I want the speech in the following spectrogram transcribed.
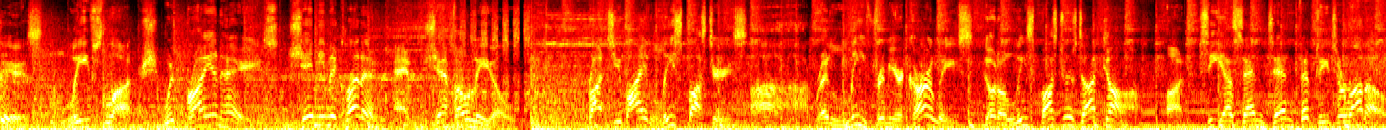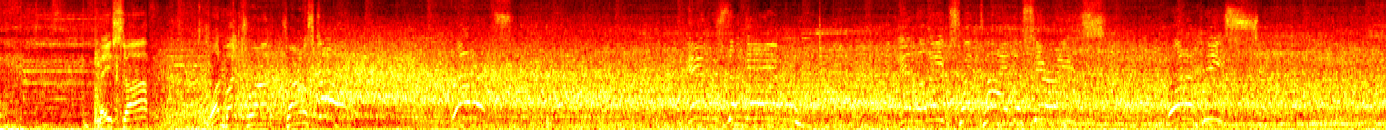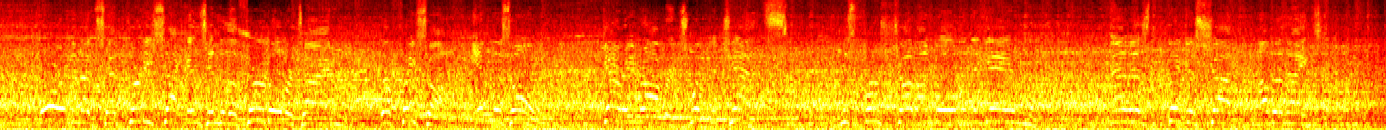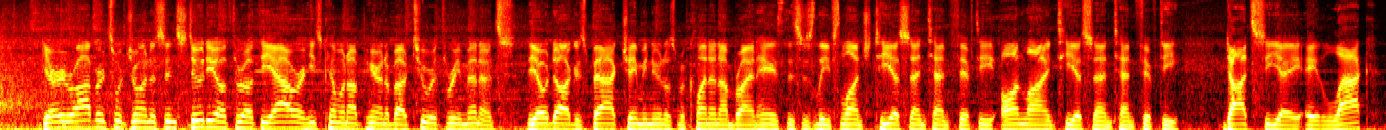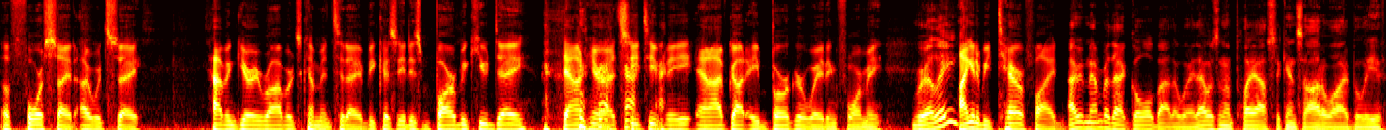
This is Leafs Lunch with Brian Hayes, Jamie McLennan, and Jeff O'Neill. Brought to you by Lease Busters. Ah, relief from your car lease. Go to leasebusters.com on TSN 1050 Toronto. Face off. One by Toronto. Toronto score! Gary Roberts will join us in studio throughout the hour. He's coming up here in about two or three minutes. The O Dog is back. Jamie Noodles McLennan. I'm Brian Hayes. This is Leafs Lunch, TSN 1050, online, TSN1050.ca. A lack of foresight, I would say, having Gary Roberts come in today because it is barbecue day down here at CTV, and I've got a burger waiting for me. Really? I'm going to be terrified. I remember that goal, by the way. That was in the playoffs against Ottawa, I believe.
